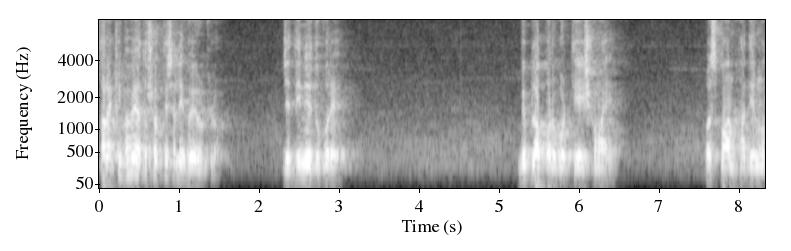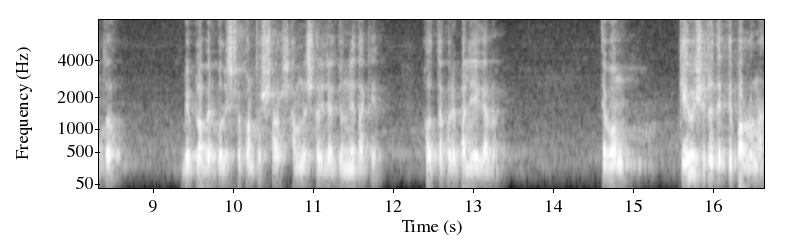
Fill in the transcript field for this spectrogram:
তারা কীভাবে এত শক্তিশালী হয়ে উঠল যে দিনে দুপুরে বিপ্লব পরবর্তী এই সময়ে ওসমান হাদির মতো বিপ্লবের বলিষ্ঠ কণ্ঠস্বর, সামনের সারির একজন নেতাকে হত্যা করে পালিয়ে গেল এবং কেউই সেটা দেখতে পারল না।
